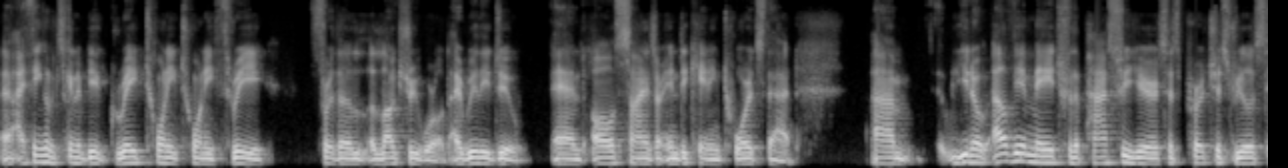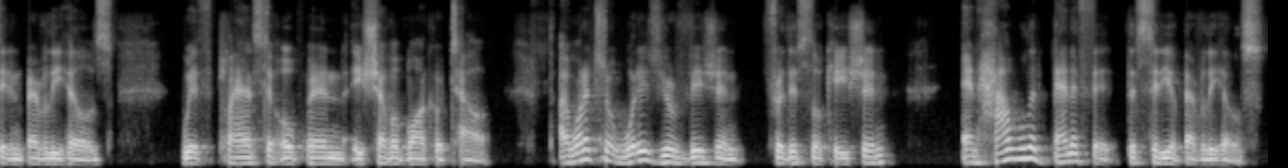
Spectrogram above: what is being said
Uh, I think it's going to be a great 2023 for the luxury world. I really do. And all signs are indicating towards that. Um, you know, LVMH for the past few years has purchased real estate in Beverly Hills with plans to open a Cheval Blanc hotel. I wanted to know what is your vision for this location and how will it benefit the city of Beverly Hills?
